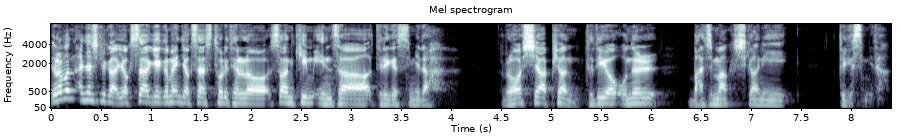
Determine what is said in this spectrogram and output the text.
여러분 안녕하십니까 역사 개그맨 역사 스토리텔러 썬킴 인사드리겠습니다. 러시아 편 드디어 오늘 마지막 시간이 되겠습니다.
